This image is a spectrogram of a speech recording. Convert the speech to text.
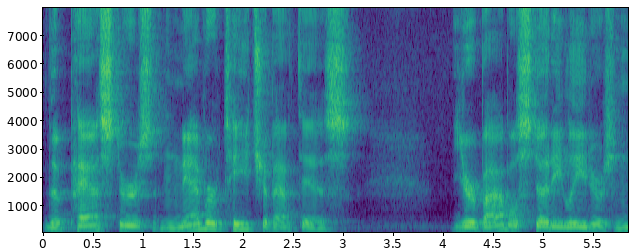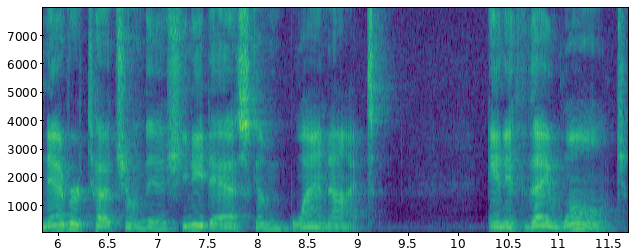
the pastors never teach about this, your Bible study leaders never touch on this, you need to ask them why not. And if they won't,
